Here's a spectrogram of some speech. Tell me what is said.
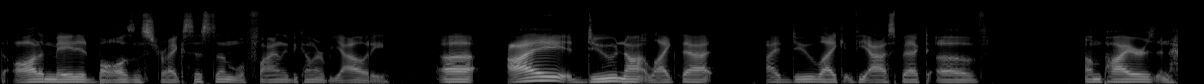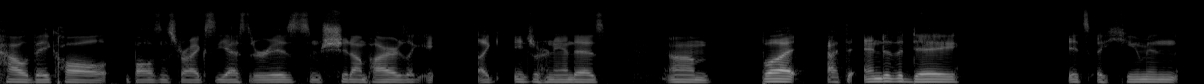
the automated balls and strike system will finally become a reality. Uh, I do not like that. I do like the aspect of umpires and how they call balls and strikes. Yes, there is some shit umpires like like Angel Hernandez, um, but at the end of the day, it's a human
